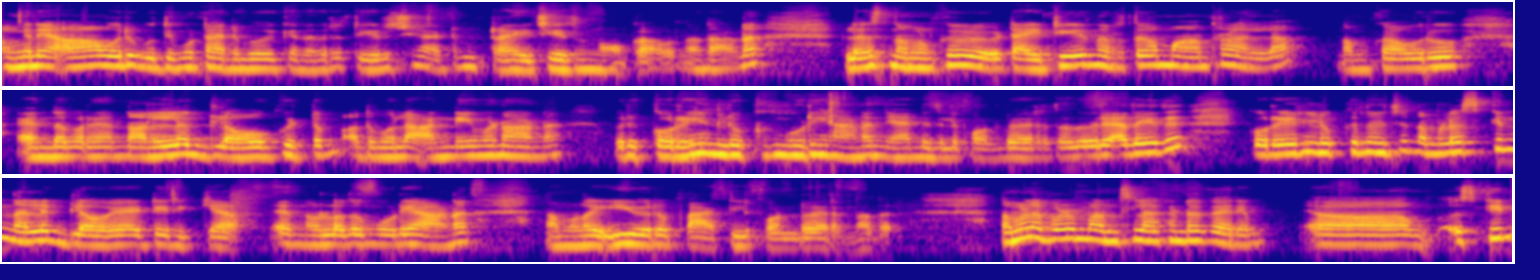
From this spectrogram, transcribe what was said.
അങ്ങനെ ആ ഒരു ബുദ്ധിമുട്ട് അനുഭവിക്കുന്നവർ തീർച്ചയായിട്ടും ട്രൈ ചെയ്ത് നോക്കാവുന്നതാണ്. പ്ലസ് നമുക്ക് ടൈറ്റ് ചെയ്ത് നിർത്തുക മാത്രമല്ല നമുക്ക് ആ ഒരു എന്താ പറയുക നല്ല ഗ്ലോ കിട്ടും. അതുപോലെ അൺഈവണാണ് ഒരു കൊറിയൻ ലുക്കും കൂടിയാണ് ഞാൻ ഇതിൽ കൊണ്ടുവരുന്നത്. ഒരു അതായത് കൊറിയൻ ലുക്ക് എന്ന് വെച്ചാൽ നമ്മളെ സ്കിൻ നല്ല ഗ്ലോ ആയിട്ടിരിക്കുക എന്നുള്ളതും കൂടിയാണ് നമ്മൾ ഈ ഒരു പാക്കിൽ കൊണ്ടുവരുന്നത്. നമ്മളെപ്പോഴും മനസ്സിലാക്കേണ്ട കാര്യം സ്കിൻ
